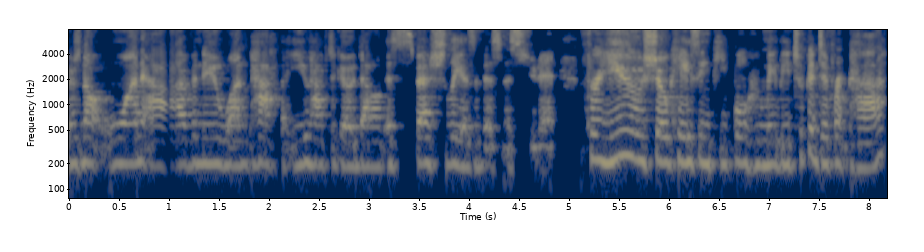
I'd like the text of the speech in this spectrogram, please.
There's not one avenue, one path that you have to go down, especially as a business student. For you, showcasing people who maybe took a different path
